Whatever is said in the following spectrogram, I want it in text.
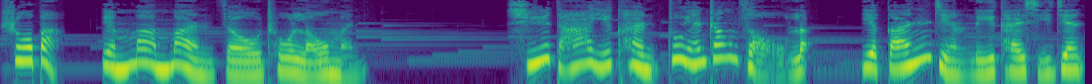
说罢，便慢慢走出楼门。徐达一看朱元璋走了。也赶紧离开席间，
